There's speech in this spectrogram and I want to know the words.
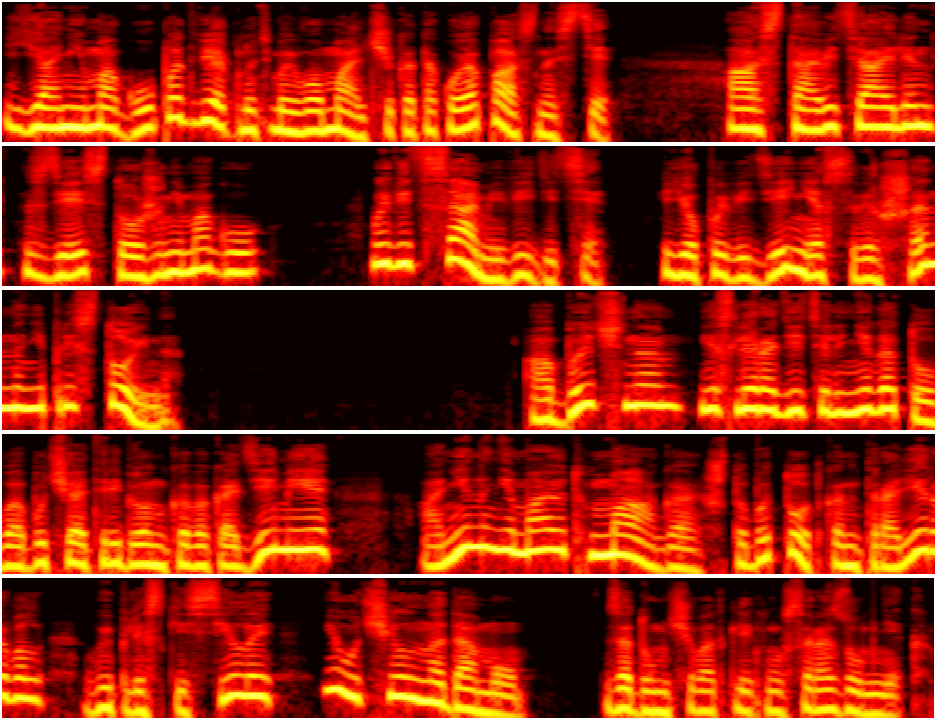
«Я не могу подвергнуть моего мальчика такой опасности, а оставить Айлин здесь тоже не могу. Вы ведь сами видите, ее поведение совершенно непристойно. Обычно, если родители не готовы обучать ребенка в академии, они нанимают мага, чтобы тот контролировал выплески силы и учил на дому, задумчиво откликнулся разумник.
